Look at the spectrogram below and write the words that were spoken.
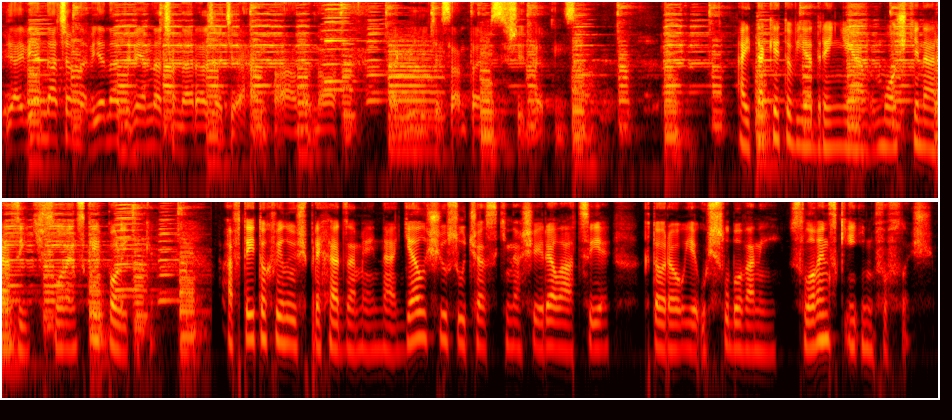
Ja viem, na čom, viem, viem, na čom narážate. Áno, no, tak vidíte, sometimes shit happens. Aj takéto vyjadrenia môžete naraziť v slovenskej politike. A v tejto chvíli už prechádzame na ďalšiu súčasť našej relácie, ktorou je už slubovaný slovenský Infoflash.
